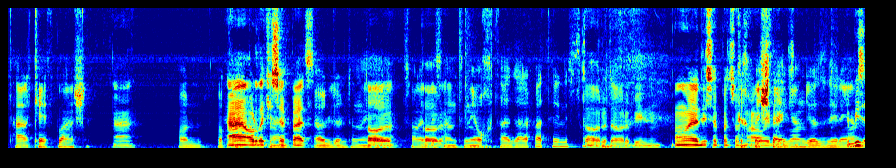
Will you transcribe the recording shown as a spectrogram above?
Tar Kate Blanchett. Hə. Or, Hə, oradakı Hə. söhbət. öldürdün. Doğru, Sonra doğru. desən ki, yoxdur, zərafət edirsən. Doğru, doğru bildim. Amma elədiyi söhbət çox 45 maraqlı idi. dəqiqəni gözləyirəm. Biz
